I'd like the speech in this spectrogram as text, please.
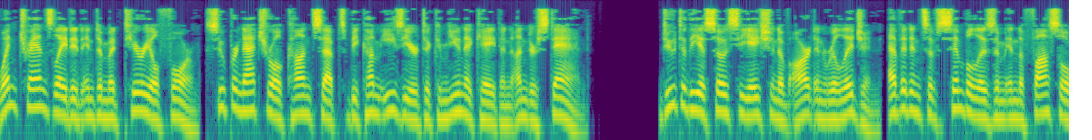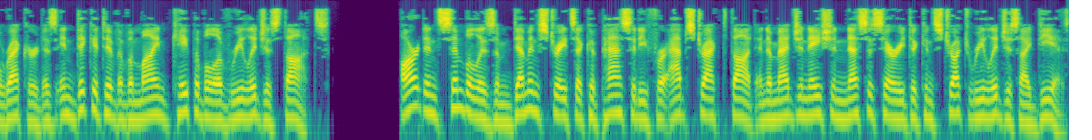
When translated into material form, supernatural concepts become easier to communicate and understand. Due to the association of art and religion, evidence of symbolism in the fossil record is indicative of a mind capable of religious thoughts. Art and symbolism demonstrates a capacity for abstract thought and imagination necessary to construct religious ideas.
